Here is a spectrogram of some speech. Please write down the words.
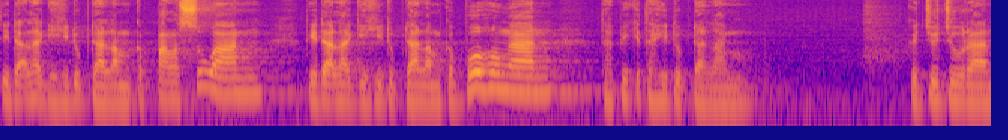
tidak lagi hidup dalam kepalsuan, tidak lagi hidup dalam kebohongan, tapi kita hidup dalam kejujuran,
